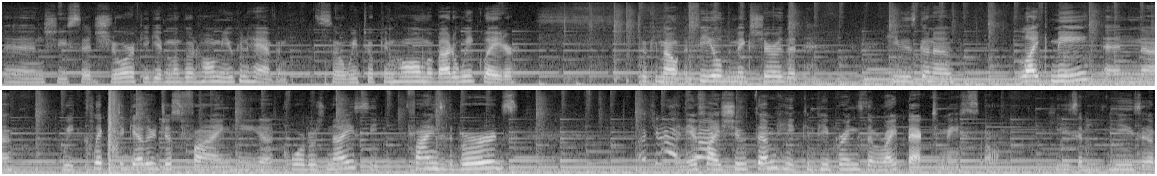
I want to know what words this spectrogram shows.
And she said, sure, if you give him a good home, you can have him. So we took him home about a week later. Took him out in the field to make sure that he was going to like me and uh, we clicked together just fine. He uh, quarters nice, he finds the birds, and if I shoot them, he, can, he brings them right back to me. So he's a, he's a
